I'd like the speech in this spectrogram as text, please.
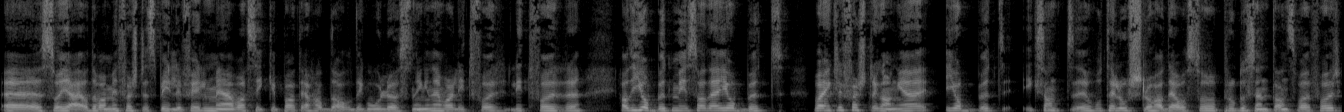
Eh, så jeg, og det var min første spillefilm. Jeg var sikker på at jeg hadde alle de gode løsningene. Jeg var litt for, litt for Jeg eh, hadde jobbet mye, så hadde jeg jobbet Det var egentlig første gang jeg jobbet ikke sant? Hotell Oslo hadde jeg også produsentansvar for.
